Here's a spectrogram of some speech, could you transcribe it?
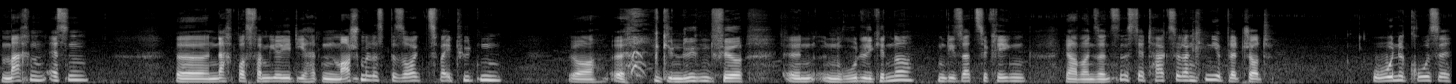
machen, essen. Äh, Nachbarsfamilie, die hatten Marshmallows besorgt, zwei Tüten. Ja, äh, genügend für ein, ein Rudel Kinder, um die satt zu kriegen. Ja, aber ansonsten ist der Tag so lang hingeplätschert. Ohne große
